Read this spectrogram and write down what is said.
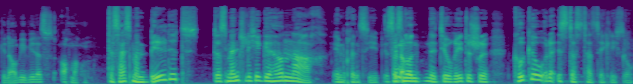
genau wie wir das auch machen. Das heißt, man bildet das menschliche Gehirn nach, im Prinzip. Ist genau. das nur eine theoretische Krücke oder ist das tatsächlich so?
